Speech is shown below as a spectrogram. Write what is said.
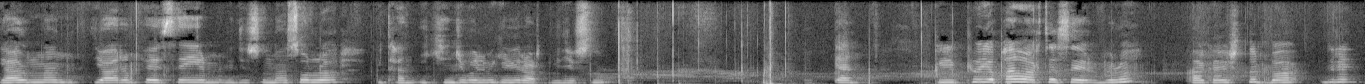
Yarından yarın FS 20 videosundan sonra bir tane ikinci bölümü gelir artık videosunun. Yani PvP yaparlarsa server'ı arkadaşlar daha direkt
